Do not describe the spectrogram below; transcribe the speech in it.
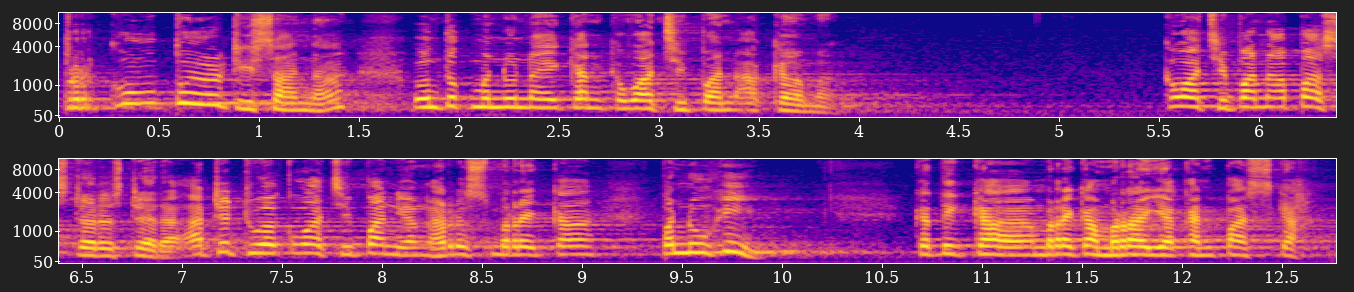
berkumpul di sana untuk menunaikan kewajiban agama. Kewajiban apa saudara-saudara? Ada dua kewajiban yang harus mereka penuhi ketika mereka merayakan Paskah.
